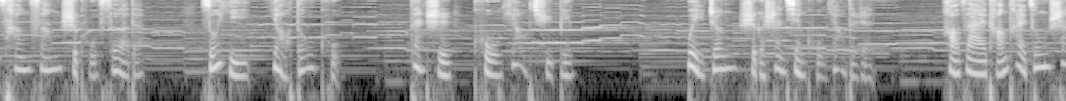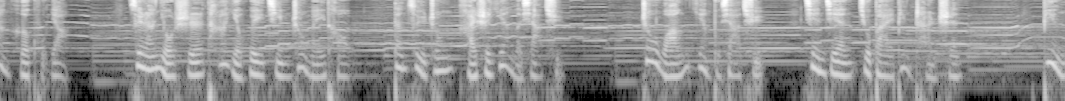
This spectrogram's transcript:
沧桑是苦涩的，所以药都苦，但是苦药去病。魏征是个善献苦药的人，好在唐太宗善喝苦药，虽然有时他也会紧皱眉头，但最终还是咽了下去。纣王咽不下去，渐渐就百病缠身。病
